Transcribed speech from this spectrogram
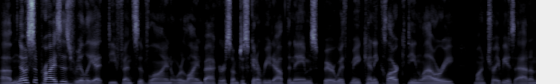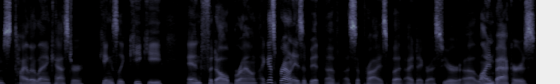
Um, no surprises really at defensive line or linebacker, so I'm just going to read out the names. Bear with me Kenny Clark, Dean Lowry, Montravius Adams, Tyler Lancaster, Kingsley Keke, and Fadol Brown. I guess Brown is a bit of a surprise, but I digress. Your uh, linebackers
